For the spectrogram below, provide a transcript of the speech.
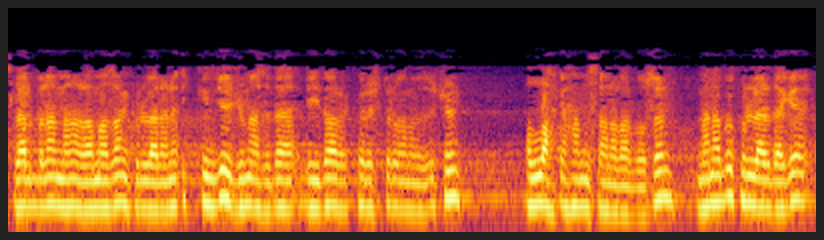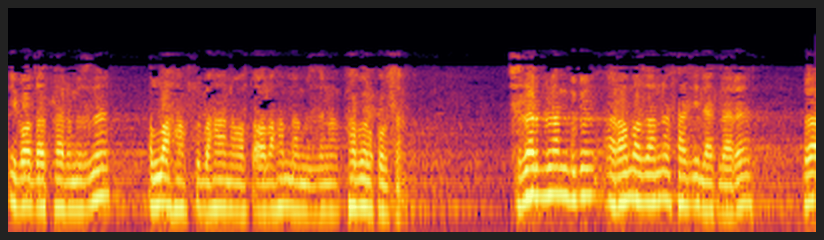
sizlar bilan mana ramazon kunlarini ikkinchi jumasida diydor ko'rish turganimiz uchun allohga hamd sanolar bo'lsin. Mana bu kunlardagi ibodatlarimizni alloh subhanava taolo hammamizni qabul qilsin. Sizlar bilan bugun ramazonni fazilatlari va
